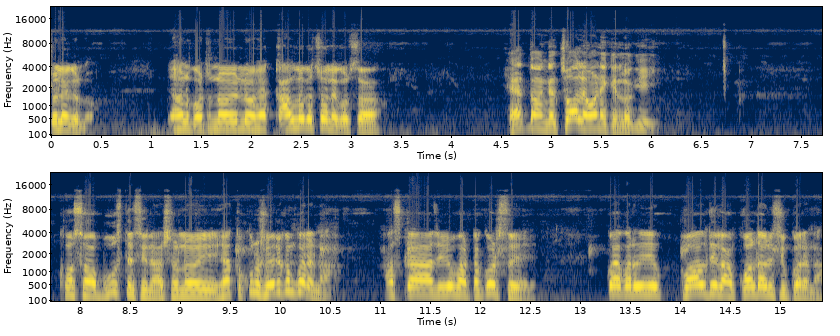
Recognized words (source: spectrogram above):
চলে গেল। এখন ঘটনা হইল হ্যাঁ কার লগে চলে করছা হ্যাঁ তো আঙ্কেল চলে অনেকের লগেই। কসা বুঝতেছি না আসলে হ্যাঁ তো কোনো এরকম করে না। আজকে যে ব্যবহারটা করছে কয়েকবার ওই কল দিলাম কলটা রিসিভ করে না।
